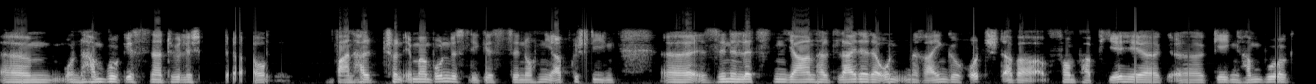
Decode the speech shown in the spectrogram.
Ähm, und Hamburg ist natürlich auch waren halt schon immer Bundesligist, sind noch nie abgestiegen, äh, sind in den letzten Jahren halt leider da unten reingerutscht, aber vom Papier her äh, gegen Hamburg,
